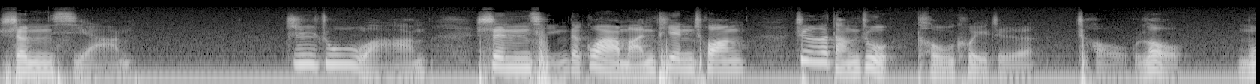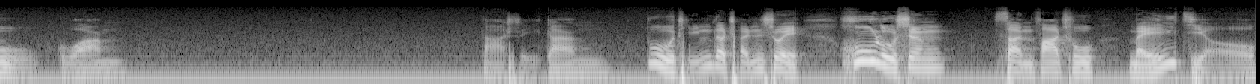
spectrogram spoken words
声响。蜘蛛网深情地挂满天窗，遮挡住偷窥者丑陋目光。大水缸不停地沉睡，呼噜声。散发出美酒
